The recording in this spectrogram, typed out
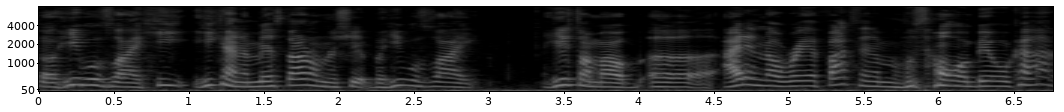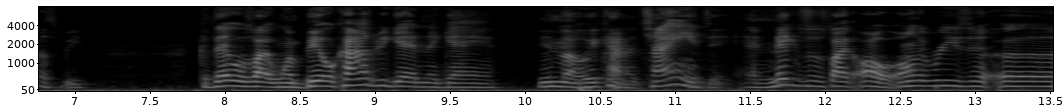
So he was like, he he kind of missed out on the shit, but he was like, he was talking about, uh, I didn't know Redd Foxx and him was on Bill Cosby, cause they was like when Bill Cosby got in the game, you know, he kind of changed it, and niggas was like, oh, only reason uh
